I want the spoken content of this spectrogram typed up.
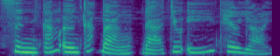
Xin cảm ơn các bạn đã chú ý theo dõi.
